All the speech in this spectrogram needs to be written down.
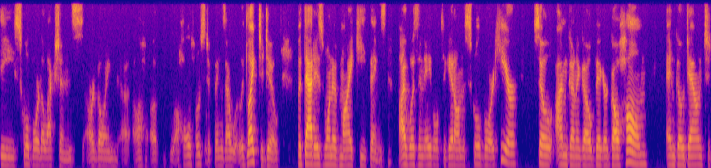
the school board elections are going. A, a, a whole host of things I w- would like to do, but that is one of my key things. I wasn't able to get on the school board here, so I'm gonna go big or go home and go down to.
